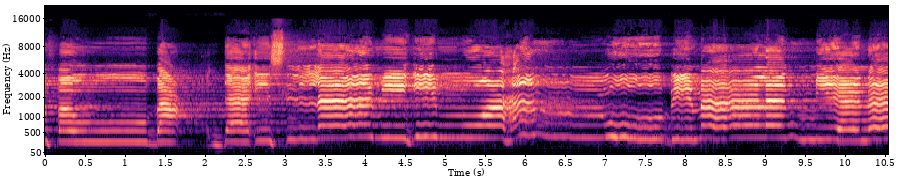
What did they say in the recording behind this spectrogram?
وكفروا بعد إسلامهم وهموا بما لم ينالوا.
